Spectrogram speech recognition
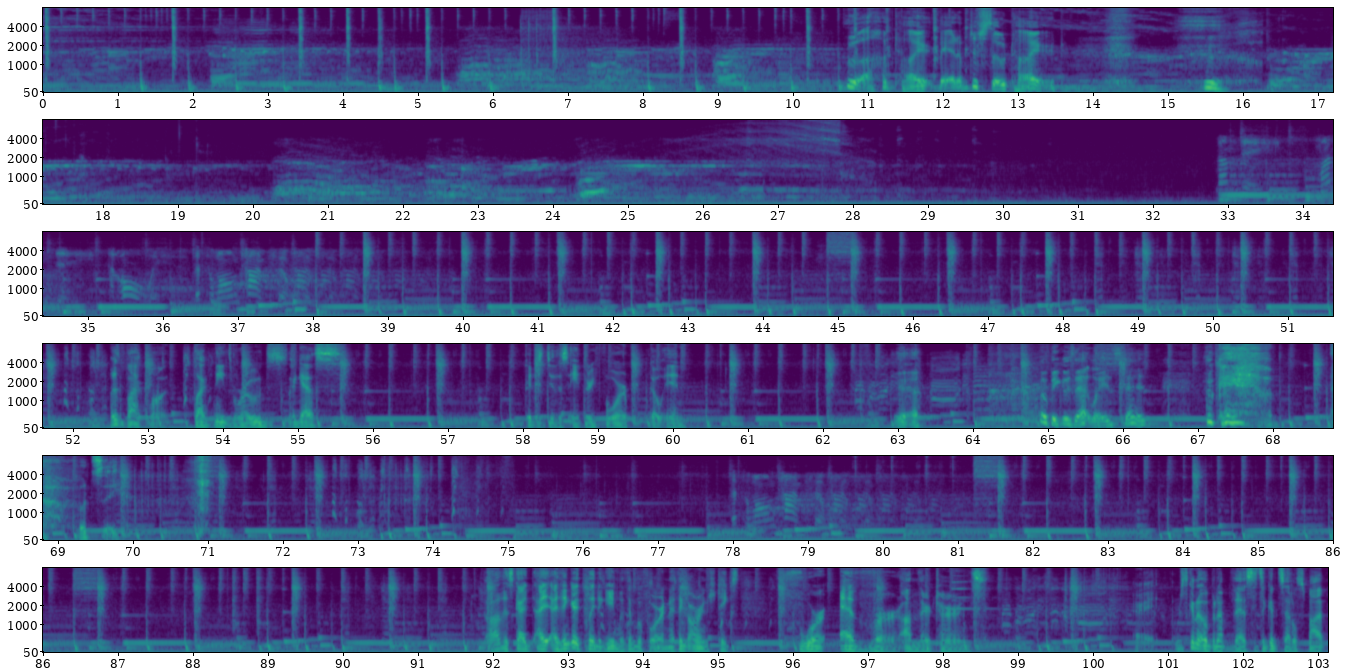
Ugh, I'm tired, man. I'm just so tired. Needs roads, I guess. Could just do this 834, go in. Yeah. Hope he goes that way instead. Okay. Let's see. Guy, I, I think I played a game with him before, and I think Orange takes forever on their turns. Alright, I'm just going to open up this. It's a good settle spot.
